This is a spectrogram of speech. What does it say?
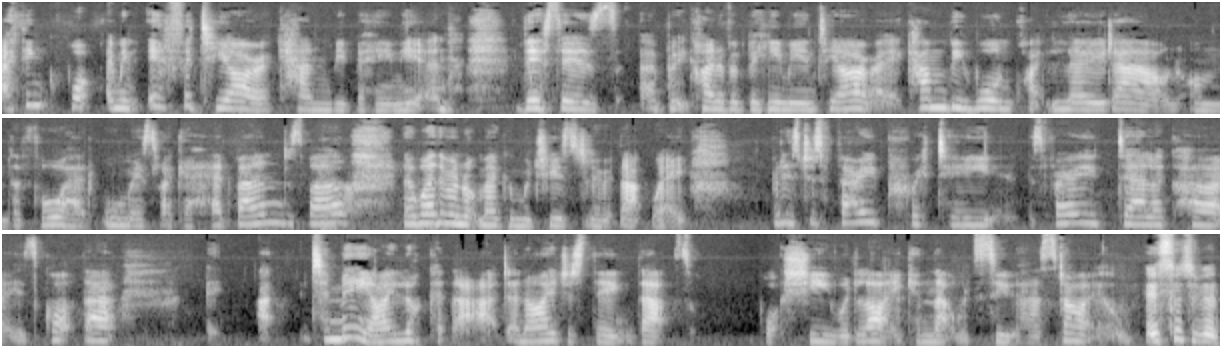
I think what I mean, if a tiara can be bohemian, this is a bit kind of a bohemian tiara. It can be worn quite low down on the forehead, almost like a headband as well. Now, whether or not Meghan would choose to do it that way, but it's just very pretty. It's very delicate. It's got that. To me, I look at that and I just think that's what she would like, and that would suit her style. It's sort of a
